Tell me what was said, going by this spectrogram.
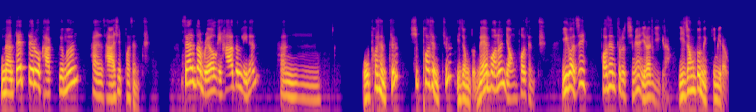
그 다음 때때로 가끔은 한 40%. seldom, rarely, hardly는 한 5%? 10%? 이 정도. never는 0%. 이거지? 퍼센트로 치면 이런 얘기라고. 이 정도 느낌이라고.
